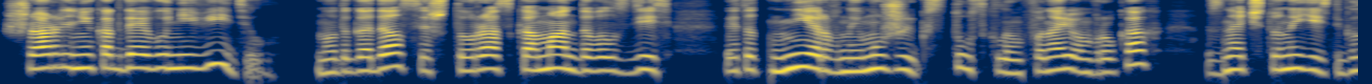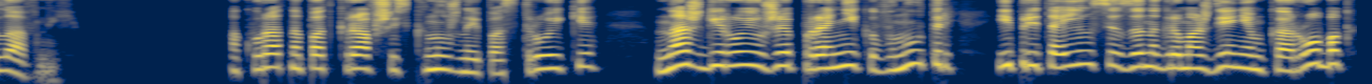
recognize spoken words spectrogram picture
Шарль никогда его не видел, но догадался, что раз командовал здесь этот нервный мужик с тусклым фонарем в руках — значит, он и есть главный. Аккуратно подкравшись к нужной постройке, наш герой уже проник внутрь и притаился за нагромождением коробок,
